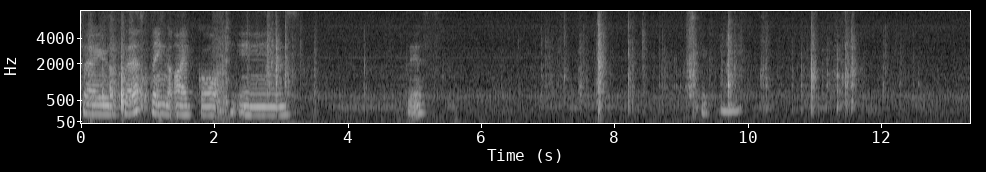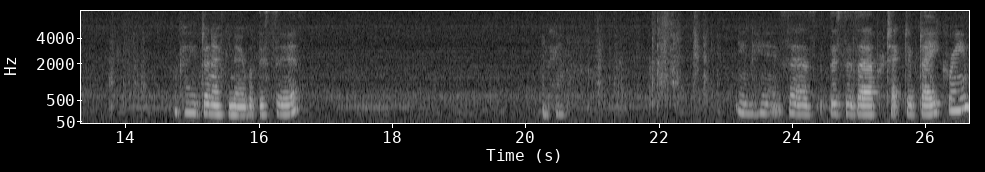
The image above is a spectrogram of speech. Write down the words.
So the first thing I've got is this. Okay, I don't know if you know what this is. In here. It says this is a protective day cream.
